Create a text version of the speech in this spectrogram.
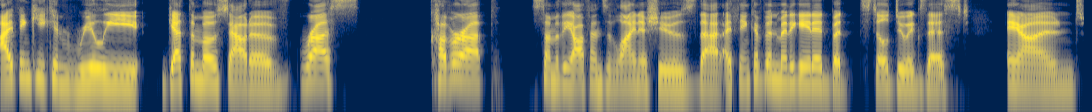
I think he can really get the most out of Russ, cover up some of the offensive line issues that I think have been mitigated but still do exist and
